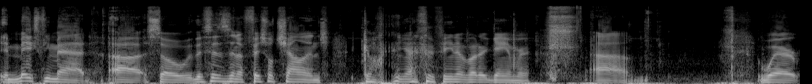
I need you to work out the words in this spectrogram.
it makes me mad. Uh, so this is an official challenge going at the Peanut Butter Gamer, um, where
